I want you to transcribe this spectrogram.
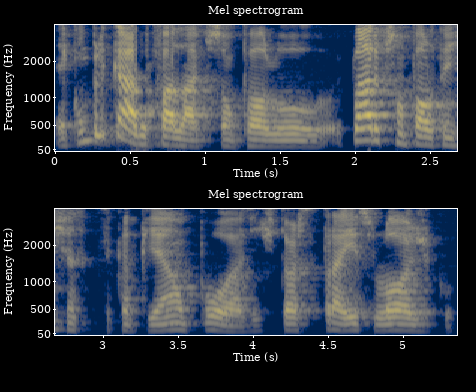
É complicado falar que o São Paulo. Claro que o São Paulo tem chance de ser campeão, pô, a gente torce pra isso, lógico.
